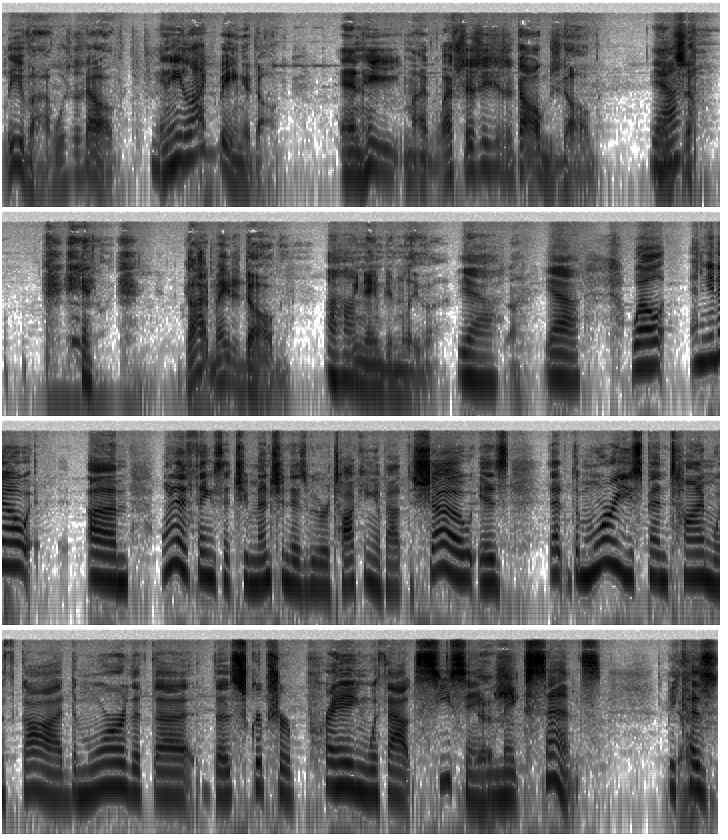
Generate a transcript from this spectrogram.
Levi was a dog, and he liked being a dog. And he, my wife says he's a dog's dog. Yeah. And so, anyway, God made a dog. Uh-huh. We named him Levi. Yeah. Yeah. Well, and you know, um, one of the things that you mentioned as we were talking about the show is that the more you spend time with God, the more that the the scripture praying without ceasing Yes. makes sense because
